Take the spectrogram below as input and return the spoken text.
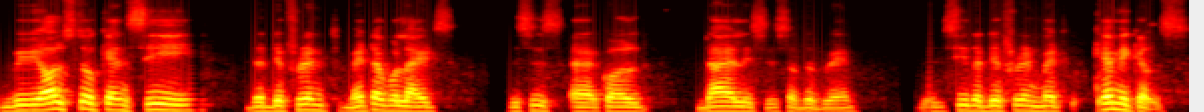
We also can see the different metabolites. This is uh, called dialysis of the brain We see the different chemicals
